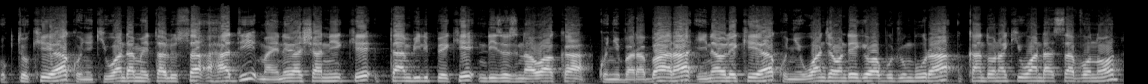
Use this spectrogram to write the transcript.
Ukitokea kwenye kiwanda Metalusa hadi maeneo ya Shanike taa mbili pekee ndizo zinawaka. Kwenye barabara inayoelekea kwenye uwanja wa ndege wa Bujumbura kando na kiwanda Savon और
